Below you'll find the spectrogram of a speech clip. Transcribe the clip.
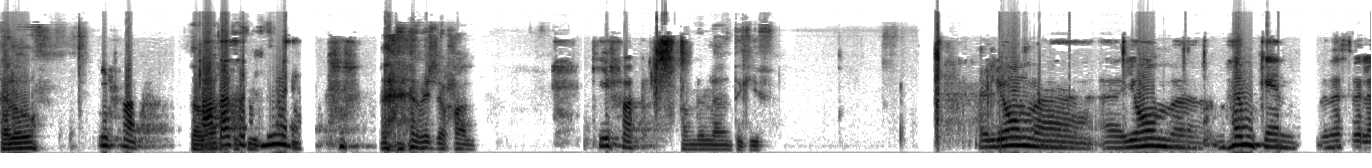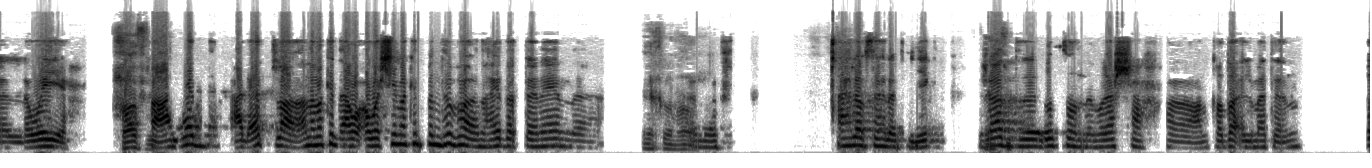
هلو؟ كيفك؟ كيف مني ماشي الحال. كيفك؟ الحمد لله أنت كيف؟ اليوم آه، آه، يوم آه، مهم كان بالنسبة للوائح حافل فعلى قد على قد لا أنا ما كنت أول شيء ما كنت منتبهة إنه هيدا التنين آخر نهار. أهلا وسهلا فيك. جاد رسن مرشح عن قضاء المتن.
